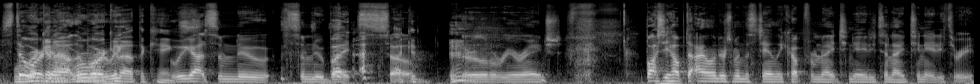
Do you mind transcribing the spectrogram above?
Still We're working, working out out- the we're board. working we, out the kinks. We got some new some new bites, so could- they're a little rearranged. Bossy helped the Islanders win the Stanley Cup from 1980 to 1983,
